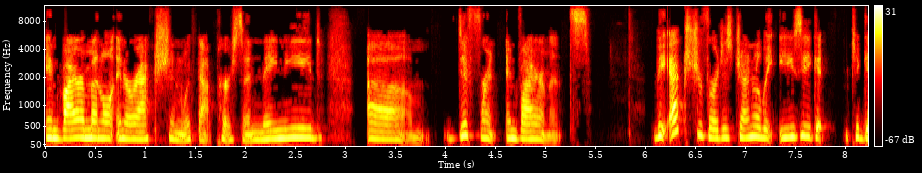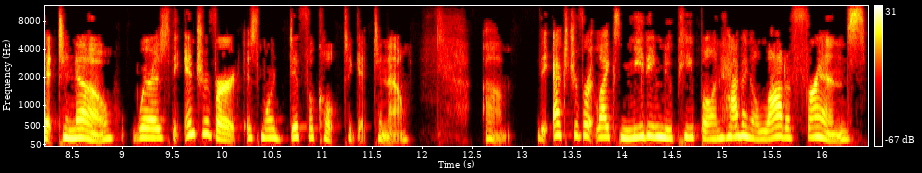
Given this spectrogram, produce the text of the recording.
environmental interaction with that person. They need um, different environments. The extrovert is generally easy to get, to get to know whereas the introvert is more difficult to get to know. Um, the extrovert likes meeting new people and having a lot of friends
